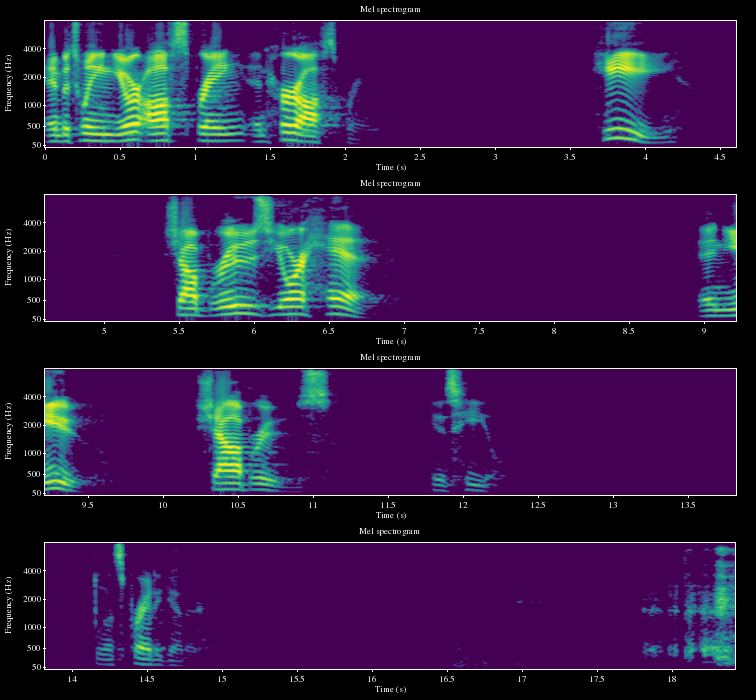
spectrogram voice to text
and between your offspring and her offspring. He shall bruise your head, and you shall bruise his heel. Let's pray together.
